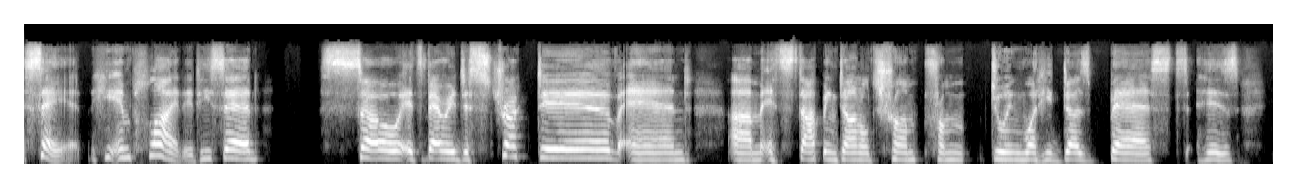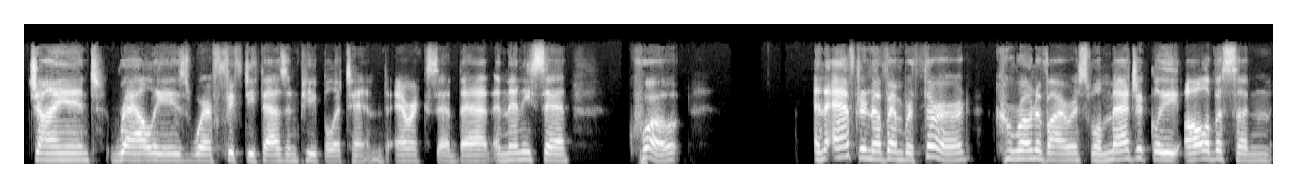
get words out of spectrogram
say it, he implied it. He said, so it's very destructive and um, it's stopping Donald Trump from doing what he does best his giant rallies where 50,000 people attend. Eric said that. And then he said, quote, and after November 3rd, coronavirus will magically all of a sudden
